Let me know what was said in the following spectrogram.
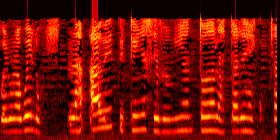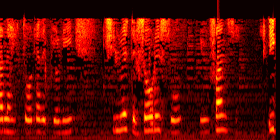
fueron abuelos. Las aves pequeñas se reunían todas las tardes a escuchar las historias de Piolín y Silvestre sobre su infancia y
